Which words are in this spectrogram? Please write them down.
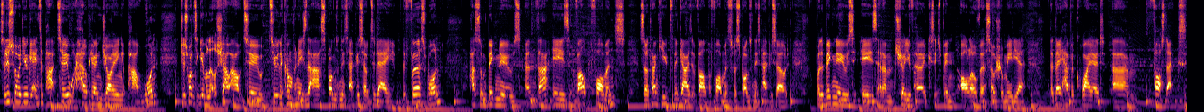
So just before we do get into part two, hope you're enjoying part one. Just want to give a little shout out to two of the companies that are sponsoring this episode today. The first one has some big news, and that is Vald Performance. So thank you to the guys at Vald Performance for sponsoring this episode. But the big news is, and I'm sure you've heard because it's been all over social media, that they have acquired um, ForceDecks.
